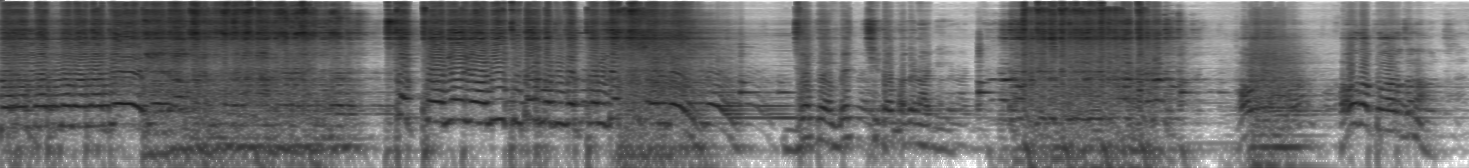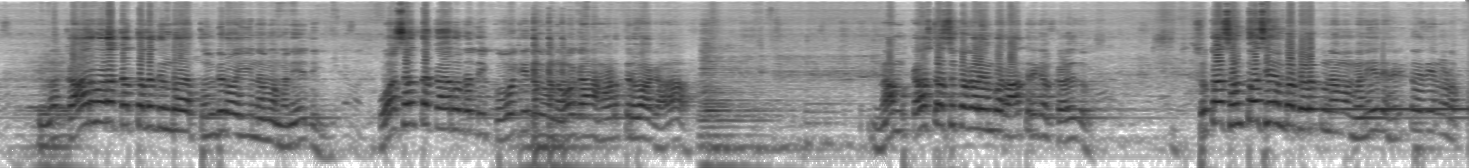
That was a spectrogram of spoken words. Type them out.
ಪರಮಾತ್ಮನಾಗೆ ಸತ್ಯ ನ್ಯಾಯ ನೀತಿ ಧರ್ಮದಿಂದ ತಲೆ ಎತ್ತಿಕೊಂಡು ಜಗ ಮೆಚ್ಚಿದ ಮಗನಾಗಿ. ಹೌದು ಹೌದಪ್ಪ ಅರ್ಜುನ. ಕಾರವಾರ ಕತ್ತಲದಿಂದ ತುಂಬಿರೋ ಈ ನಮ್ಮ ಮನೆಯಲ್ಲಿ ವಸಂತ ಕಾಲದಲ್ಲಿ ಕೋಗಿಲಿಯು ನವಗಾನ ಹಾಡುತ್ತಿರುವಾಗ ನಮ್ಮ ಕಷ್ಟ ಸುಖಗಳೆಂಬ ರಾತ್ರಿಗಳು ಕಳೆದು ಸುಖ ಸಂತೋಷ ಎಂಬ ಬೆಳಕು ನಮ್ಮ ಮನೆಯಲ್ಲಿ ಹರಿತಾ ಇದೆ ನೋಡಪ್ಪ.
